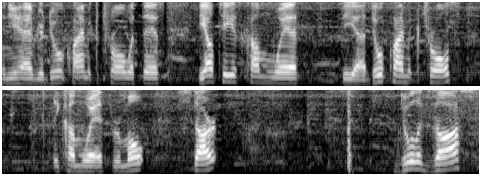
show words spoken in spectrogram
Then you have your dual climate control with this. The LTs come with the uh, dual climate controls. They come with remote start, dual exhaust,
